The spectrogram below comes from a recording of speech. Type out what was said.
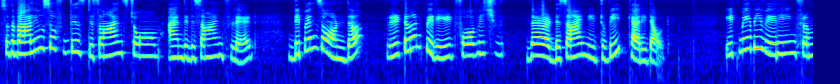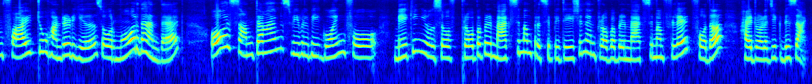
So, the values of this design storm and the design flood depends on the return period for which the design need to be carried out. It may be varying from 5 to 100 years or more than that or sometimes we will be going for making use of probable maximum precipitation and probable maximum flood for the hydrologic design.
